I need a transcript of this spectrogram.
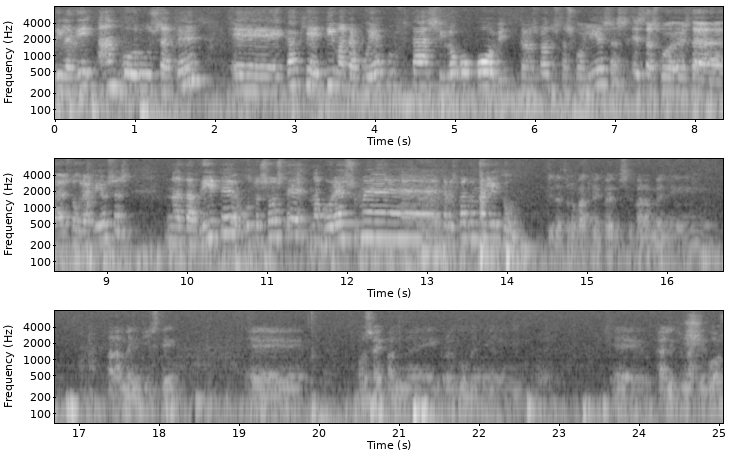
Δηλαδή αν μπορούσατε ε, κάποια αιτήματα που έχουν φτάσει λόγω COVID τέλος πάντων στα σχολεία σας, ε, στα, στα, στο γραφείο σας να τα δείτε ούτως ώστε να μπορέσουμε τέλος πάντων να λυθούν η δευτεροβάθμια εκπαίδευση παραμένει, παραμένει κλειστή. Ε, όσα είπαν ε, οι προηγούμενοι ε, καλύπτουν ακριβώς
